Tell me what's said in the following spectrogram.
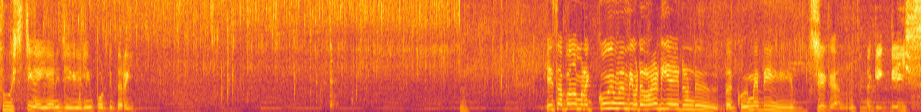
സൂക്ഷിച്ച് കൈകാര്യം ചെയ്യുക. അല്ലെങ്കിൽ പൊട്ടിത്തെറിയും. കേസ് അപ്പോൾ നമ്മുടെ കുഴിമന്തി ഇവിടെ റെഡി ആയിട്ടുണ്ട്. കുഴിമന്തി ചിക്കൻ ഗൈസ്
